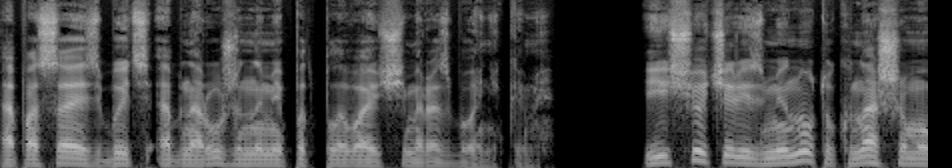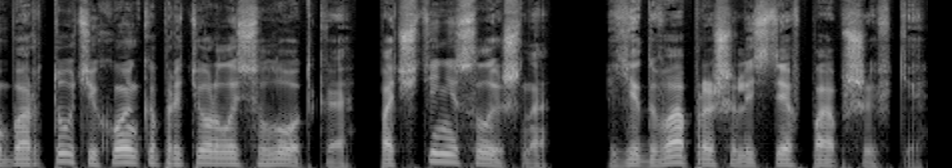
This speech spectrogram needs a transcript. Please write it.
опасаясь быть обнаруженными подплывающими разбойниками. Еще через минуту к нашему борту тихонько притерлась лодка, почти неслышно, едва прошелестев по обшивке.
